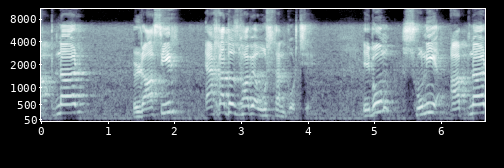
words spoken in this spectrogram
আপনার রাশির একাদশভাবে অবস্থান করছে, এবং শনি আপনার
